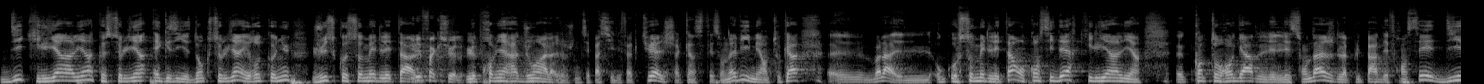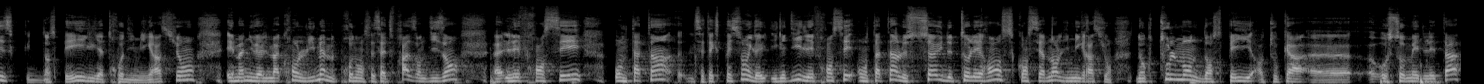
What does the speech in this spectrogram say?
dit qu'il y a un lien, que ce lien existe. Donc ce lien est reconnu jusqu'au sommet de l'État. Il est factuel. Le premier adjoint, je ne sais pas s'il est factuel, chacun se son avis, mais en tout cas, euh, voilà, au, sommet de l'État, on considère qu'il y a un lien. Euh, quand on regarde les, sondages, la plupart des Français disent que dans ce pays, il y a trop d'immigration. Emmanuel Macron lui-même prononçait cette phrase en disant euh, les Français ont atteint cette expression. Il a, il a dit les Français ont atteint le seuil de tolérance concernant l'immigration. Donc tout le monde dans ce pays, en tout cas au sommet de l'État,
